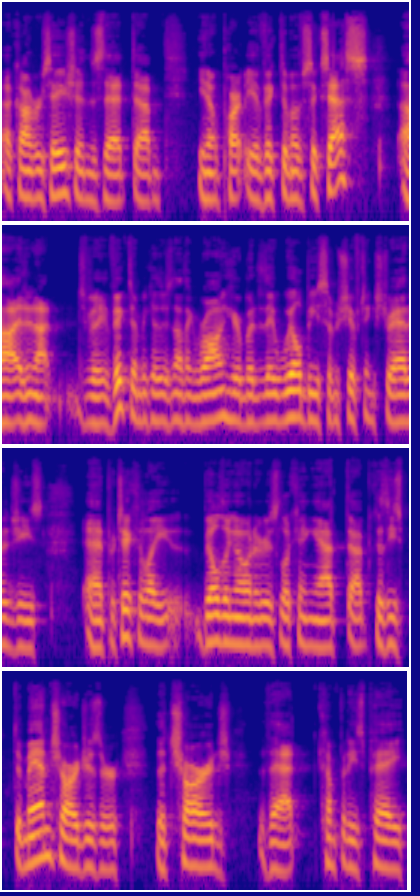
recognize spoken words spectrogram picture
uh, conversations that um, you know partly a victim of success uh, and not really a victim because there's nothing wrong here, but there will be some shifting strategies and particularly building owners looking at uh, because these demand charges are the charge that companies pay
